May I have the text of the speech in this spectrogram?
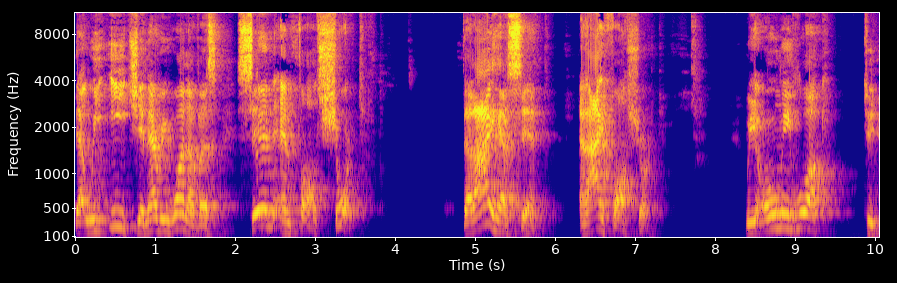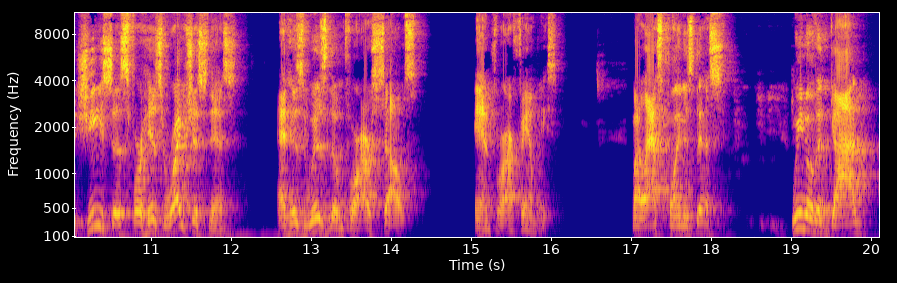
that we each and every one of us sin and fall short. That I have sinned and I fall short. We only look to Jesus for his righteousness and his wisdom for ourselves and for our families. My last point is this. We know that God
